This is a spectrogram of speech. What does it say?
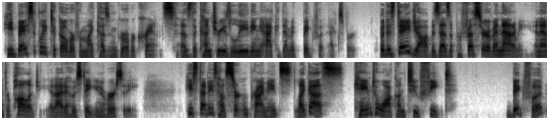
He basically took over from my cousin Grover Krantz as the country's leading academic Bigfoot expert. But his day job is as a professor of anatomy and anthropology at Idaho State University. He studies how certain primates, like us, came to walk on two feet. Bigfoot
